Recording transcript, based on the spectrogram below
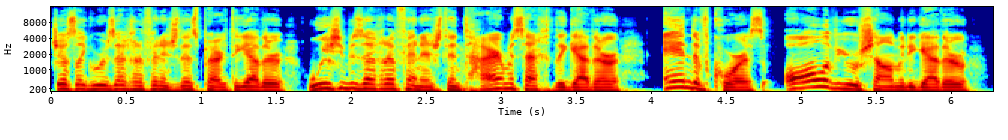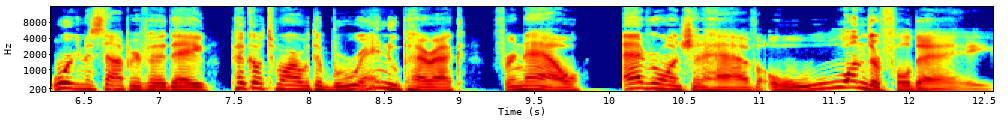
Just like we were to finish this parak together, we should be to finish the entire Masech together, and of course, all of Yerushalmi together. We're going to stop here for the day, pick up tomorrow with a brand new parak. For now, everyone should have a wonderful day.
